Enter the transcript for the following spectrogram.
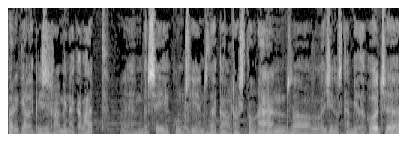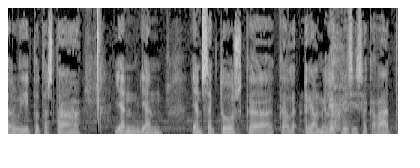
perquè la crisi realment ha acabat. Eh, Hem de ser conscients de que els restaurants, la gent es canvia de cotxe, vull dir, tot està... Hi ha, hi ha, hi ha sectors que, que realment la crisi s'ha acabat,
